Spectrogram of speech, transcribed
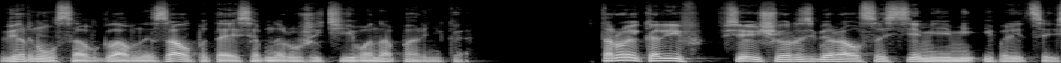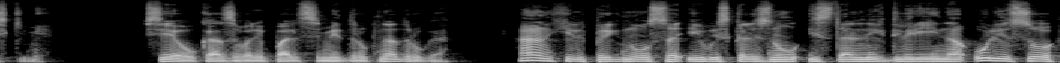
Вернулся в главный зал, пытаясь обнаружить его напарника. Второй калиф все еще разбирался с семьями и полицейскими. Все указывали пальцами друг на друга – Анхель пригнулся и выскользнул из стальных дверей на улицу,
